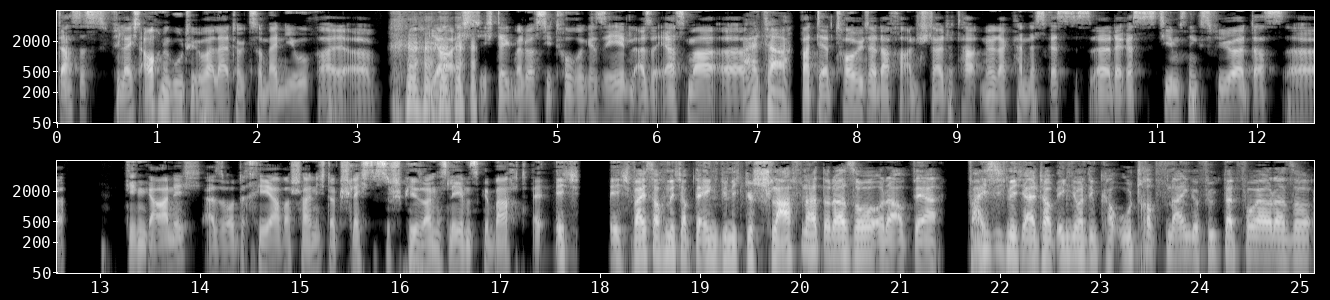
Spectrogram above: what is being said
das ist vielleicht auch eine gute Überleitung zum Menu, weil äh, ja, ich, ich denke mal, du hast die Tore gesehen. Also erstmal, äh, Alter. was der Torhüter da veranstaltet hat, ne, da kann das Rest des, äh, der Rest des Teams nichts für. Das äh, ging gar nicht. Also De Gea wahrscheinlich das schlechteste Spiel seines Lebens gemacht. Äh, ich, ich weiß auch nicht, ob der irgendwie nicht geschlafen hat oder so, oder ob der, weiß ich nicht, Alter, ob irgendjemand dem K.O.-Tropfen eingefügt hat vorher oder so.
